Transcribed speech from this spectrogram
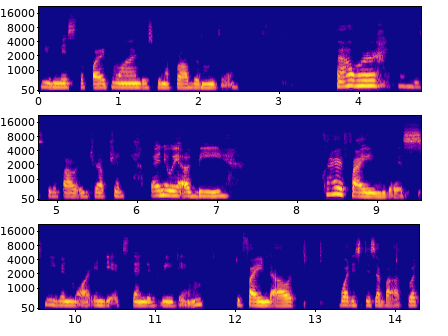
you missed the part one there's been a problem with the power. There's been a power interruption. But anyway i'll be clarifying this even more in the extended reading to find out what is this about what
